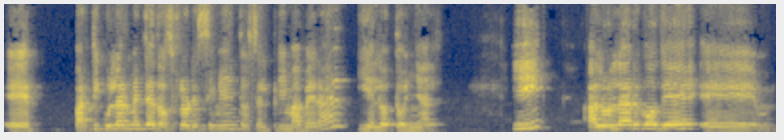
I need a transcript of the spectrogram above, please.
eh, particularmente dos florecimientos, el primaveral y el otoñal. Y a lo largo de, eh,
